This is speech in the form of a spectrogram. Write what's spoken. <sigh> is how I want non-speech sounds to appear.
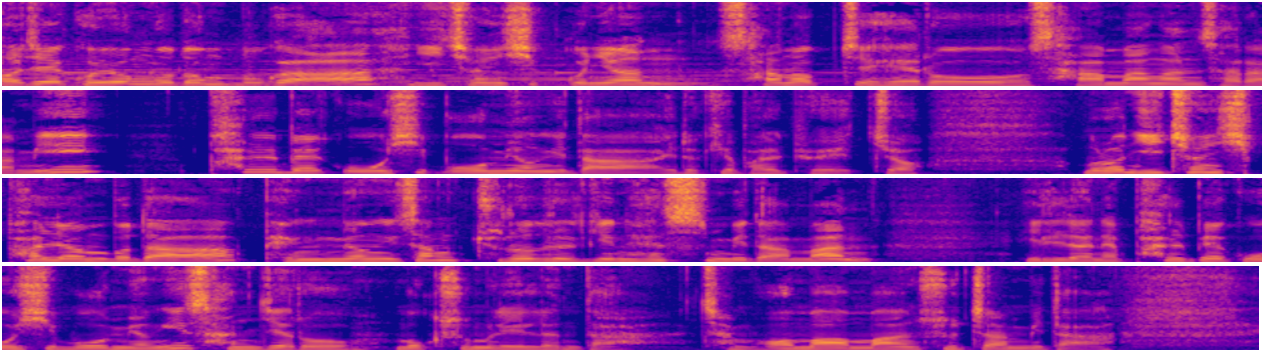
어제 고용노동부가 2019년 산업재해로 사망한 사람이 855명이다 이렇게 발표했죠. 물론 2018년보다 100명 이상 줄어들긴 했습니다만 1년에 855명이 산재로 목숨을 잃는다. 참 어마어마한 숫자입니다.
